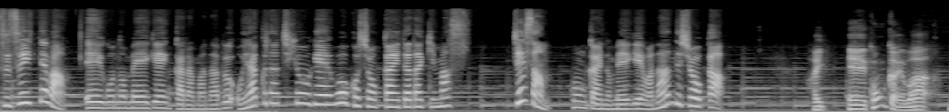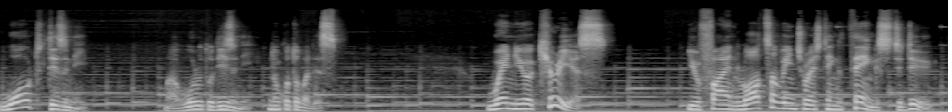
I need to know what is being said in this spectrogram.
続いては、英語の名言から学ぶお役立ち表現をご紹介いただきます。J さん、今回の名言は何でしょうか？はい、えー今回はウォルト・ディズニー、まあ、ウォルト・ディズニーの言葉です。When you're curious, you find lots of interesting things to do.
